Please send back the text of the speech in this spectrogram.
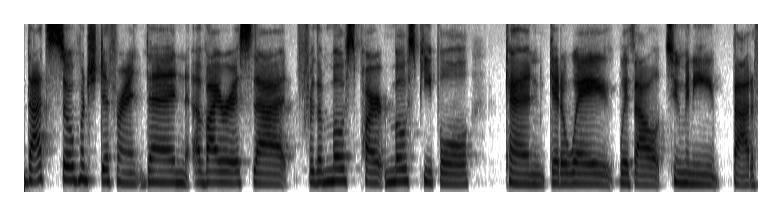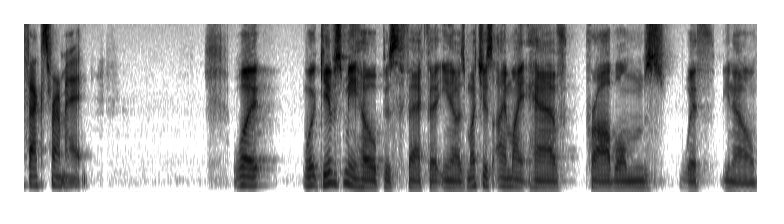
that's so much different than a virus that for the most part most people can get away without too many bad effects from it. What what gives me hope is the fact that you know as much as I might have problems with you know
